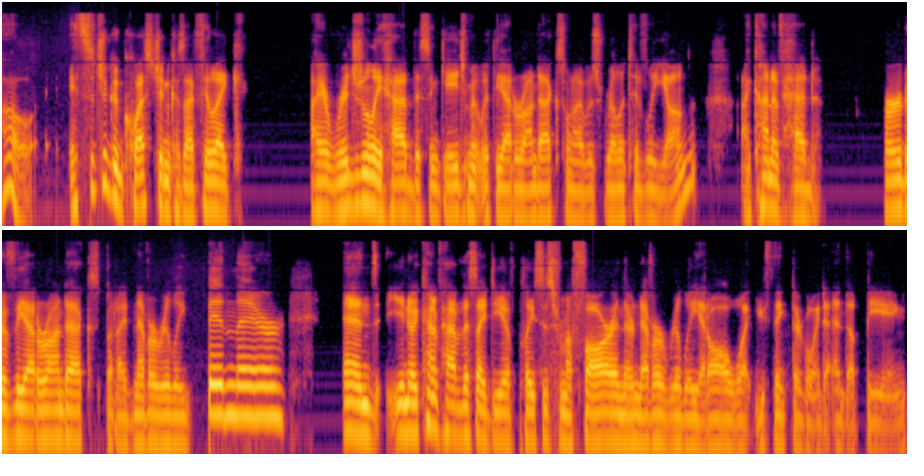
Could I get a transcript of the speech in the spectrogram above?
Oh, it's such a good question because I feel like I originally had this engagement with the Adirondacks when I was relatively young. I kind of had heard of the Adirondacks, but I'd never really been there. And, you know, you kind of have this idea of places from afar, and they're never really at all what you think they're going to end up being.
